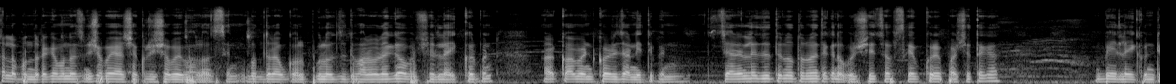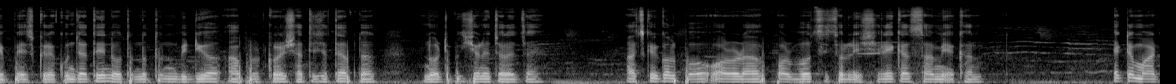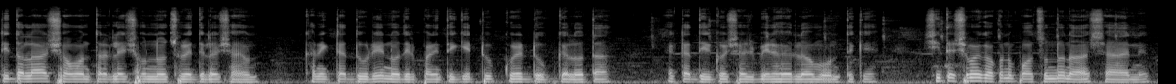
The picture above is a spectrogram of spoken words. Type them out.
Hello বন্ধুরা, কেমন আছেন সবাই? আশা করি সবাই ভালো আছেন। বন্ধুরা, গল্পগুলো যদি ভালো লাগে, অবশ্যই লাইক করবেন আর কমেন্ট করে জানিয়ে দেবেন। চ্যানেলে যদি নতুন হয়ে থাকেন, অবশ্যই সাবস্ক্রাইব করে পাশে থাকা বেল আইকনটি প্রেস করে কোন যাতে নতুন নতুন ভিডিও আপলোড করার সাথে সাথে আপনার নোটিফিকেশনে চলে যায়। আজকের গল্প, অরোরা, পর্ব ছেচল্লিশ রেখা সামিয়া খান। একটা মাটি দলা সমান্তরালে শূন্য ছুঁড়ে দিল সায়ন। খানিকটা দূরে নদীর পানিতে গিয়ে টুপ করে ডুব গেল তা। একটা দীর্ঘশ্বাস বের এলো মন থেকে। শীতের সময় কখনো পছন্দ না সায়নের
